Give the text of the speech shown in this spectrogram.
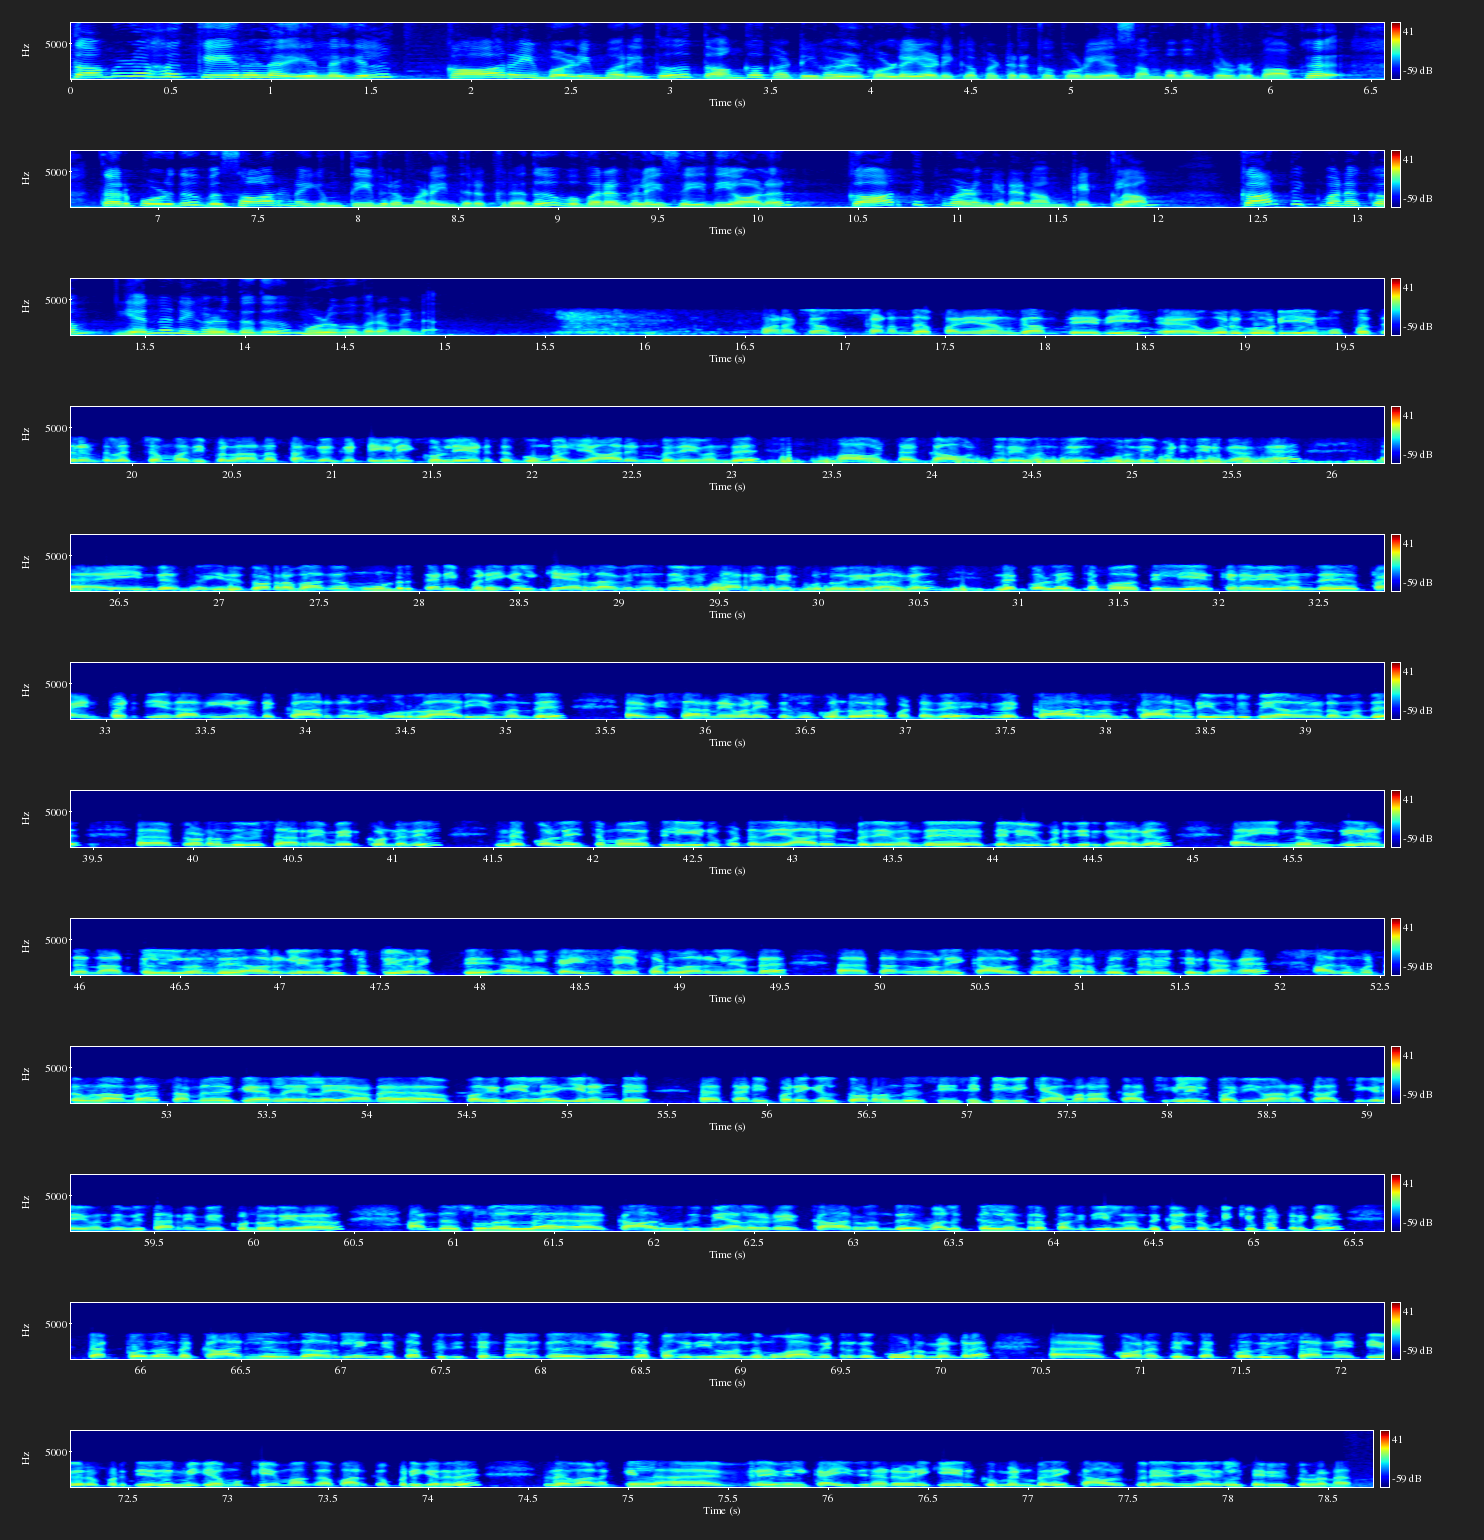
தமிழக கேரள எல்லையில் காரை வழிமறித்து தங்க கட்டிகள் கொள்ளையடிக்கப்பட்டிருக்கக்கூடிய சம்பவம் தொடர்பாக தற்பொழுது விசாரணையும் தீவிரமடைந்திருக்கிறது. விவரங்களை செய்தியாளர் கார்த்திக் வழங்கிட நாம் கேட்கலாம். கார்த்திக் வணக்கம். என்ன நிகழ்ந்தது? முழு விவரம் என்ன? வணக்கம். கடந்த பதினான்காம் தேதி அஹ், ஒரு கோடியே முப்பத்தி ரெண்டு லட்சம் மதிப்பிலான தங்க கட்டிகளை கொள்ளையடித்த கும்பல் யார் என்பதை வந்து மாவட்ட காவல்துறை வந்து உறுதிப்படுத்தியிருக்காங்க. இந்த இது தொடர்பாக மூன்று தனிப்படைகள் கேரளாவில் வந்து விசாரணை மேற்கொண்டு வருகிறார்கள். இந்த கொள்ளை சம்பவத்தில் ஏற்கனவே வந்து பயன்படுத்தியதாக இரண்டு கார்களும் ஒரு லாரியும் வந்து விசாரணை வளையத்திற்கு கொண்டு வரப்பட்டது. இந்த கார் வந்து காருடைய உரிமையாளர்களிடம் வந்து தொடர்ந்து விசாரணை மேற்கொண்டதில் இந்த கொள்ளை சம்பவத்தில் ஈடுபட்டது யார் என்பதை வந்து தெளிவுபடுத்தியிருக்கார்கள். இன்னும் இரண்டு நாட்களில் வந்து அவர்களை வந்து சுற்றி வளைத்து அவர்கள் கைது செய்யப்படுவார்கள் என்ற தகவலை காவல்துறை தரப்பில் தெரிவிச்சிருக்காங்க. அது மட்டும் இல்லாம தமிழக கேரள எல்லையான பகுதியில் இரண்டு தனிப்பட்ட கடற்படைகள் தொடர்ந்து சிசிடிவி கேமரா காட்சிகளில் பதிவான காட்சிகளை வந்து விசாரணை மேற்கொண்டு வருகிறார். அந்த சூழல்ல கார் உரிமையாளருடைய கார் வந்து வழுக்கல் என்ற பகுதியில் வந்து கண்டுபிடிக்கப்பட்டிருக்கு. தற்போது அந்த காரில் இருந்து அவர்கள் எங்கு தப்பித்து சென்றார்கள் எந்த பகுதியில் வந்து முகாமிட்டிருக்க கூடும் என்ற கோணத்தில் தற்போது விசாரணையை தீவிரப்படுத்தியது மிக முக்கியமாக பார்க்கப்படுகிறது. இந்த வழக்கில் விரைவில் கைது நடவடிக்கை இருக்கும் என்பதை காவல்துறை அதிகாரிகள் தெரிவித்துள்ளனர்.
